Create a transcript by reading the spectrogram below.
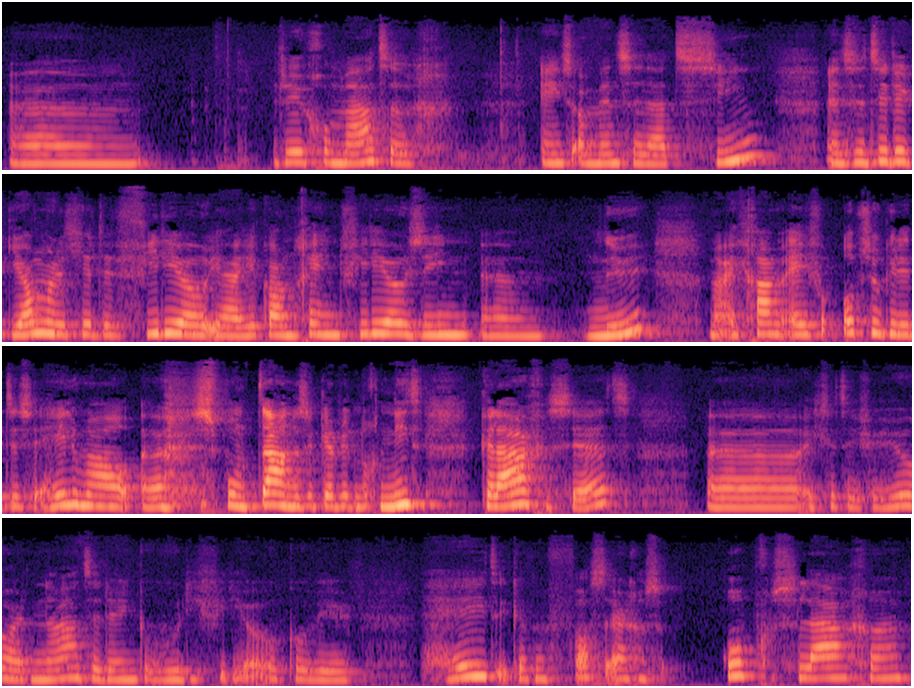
ehm, regelmatig eens aan mensen laat zien. En het is natuurlijk jammer dat je de video, ja, je kan geen video zien ehm, nu. Maar ik ga hem even opzoeken. Dit is helemaal uh, spontaan, dus ik heb het nog niet klaargezet. Uh, ik zit even heel hard na te denken hoe die video ook alweer heet. Ik heb hem vast ergens opgeslagen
